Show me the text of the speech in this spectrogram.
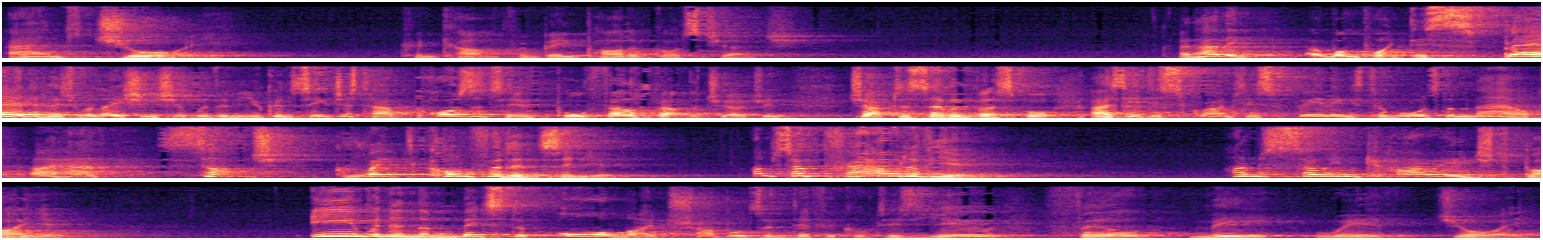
and joy can come from being part of God's church. And having at one point despaired of his relationship with him, you can see just how positive Paul felt about the church in chapter 7, verse 4, as he describes his feelings towards them now. I have such great confidence in you. I'm so proud of you. I'm so encouraged by you. Even in the midst of all my troubles and difficulties, you fill me with joy.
